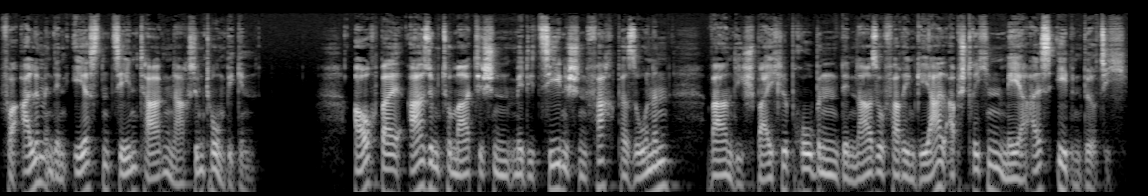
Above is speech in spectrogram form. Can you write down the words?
vor allem in den ersten zehn Tagen nach Symptombeginn. Auch bei asymptomatischen medizinischen Fachpersonen waren die Speichelproben den Nasopharyngealabstrichen mehr als ebenbürtig.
